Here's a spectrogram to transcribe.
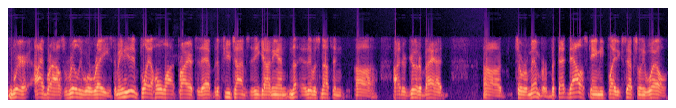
where eyebrows really were raised. I mean, he didn't play a whole lot prior to that, but a few times that he got in, there was nothing uh, either good or bad uh, to remember. But that Dallas game, he played exceptionally well,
